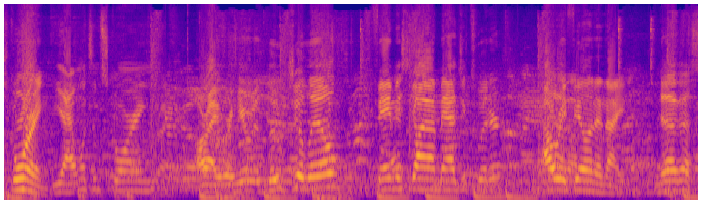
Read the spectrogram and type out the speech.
Scoring. yeah, I want some scoring. All right, we're here with Luke Jalil, famous guy on Magic Twitter. How are we feeling tonight? Nervous,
